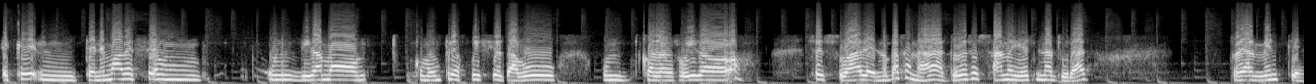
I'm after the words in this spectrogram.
Es que mm, tenemos a veces un, un, digamos, como un prejuicio tabú un, con los ruidos sexuales, no pasa nada, todo eso es sano y es natural, realmente.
